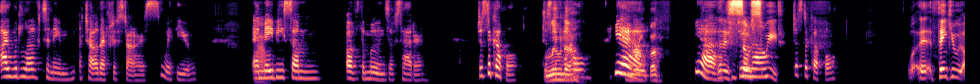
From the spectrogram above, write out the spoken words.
I would love to name a child after stars with you. And Wow. maybe some of the moons of Saturn. Just a couple. Just Luna, a couple. Yeah. Europa. Yeah. That is so sweet. Just a couple. Well, uh, thank you, uh,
